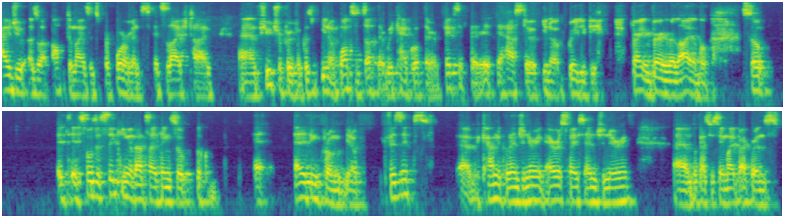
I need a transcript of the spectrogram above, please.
how do you as well optimize its performance, its lifetime, and future proof because you know once it's up there we can't go up there and fix it it, it has to you know really be very very reliable so it, it's supposed it's thinking of that side of things so look anything from you know physics uh, mechanical engineering aerospace engineering and uh, look as you say my background's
